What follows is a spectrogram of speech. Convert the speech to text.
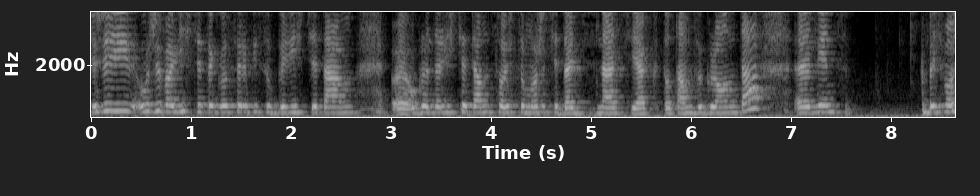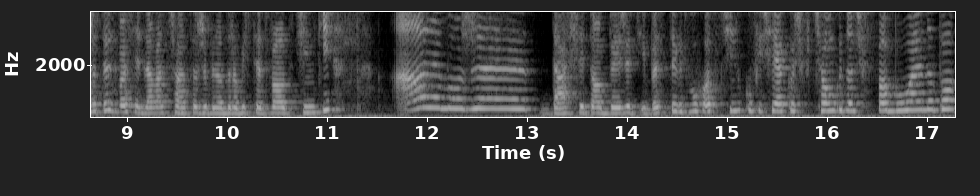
jeżeli używaliście tego serwisu, byliście tam, e, oglądaliście tam coś, to możecie dać znać, jak to tam wygląda, e, więc być może to jest właśnie dla Was szansa, żeby nadrobić te dwa odcinki, ale może da się to obejrzeć i bez tych dwóch odcinków i się jakoś wciągnąć w fabułę, no bo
